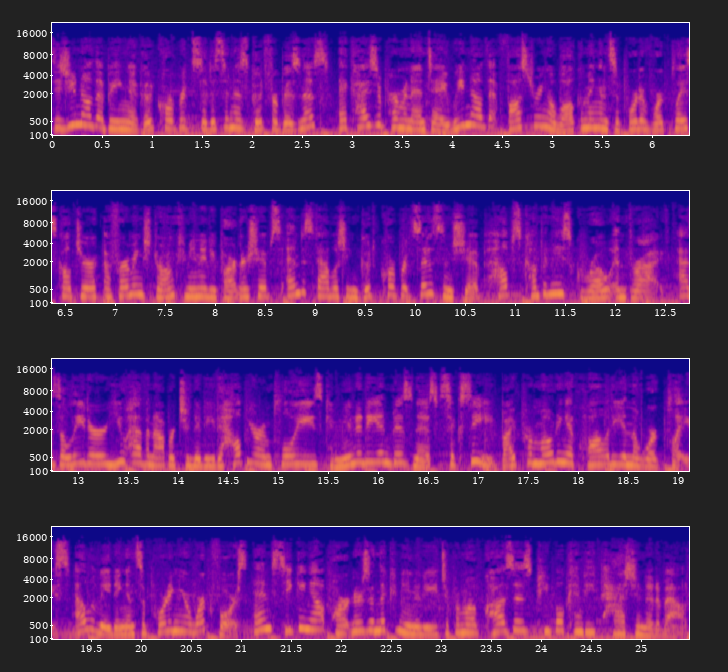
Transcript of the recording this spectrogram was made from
Did you know that being a good corporate citizen is good for business? At Kaiser Permanente, we know that fostering a welcoming and supportive workplace culture, affirming strong community partnerships, and establishing good corporate citizenship helps companies grow and thrive. As a leader, you have an opportunity to help your employees, community, and business succeed by promoting equality in the workplace, elevating and supporting your workforce, and seeking out partners in the community to promote causes people can be passionate about.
